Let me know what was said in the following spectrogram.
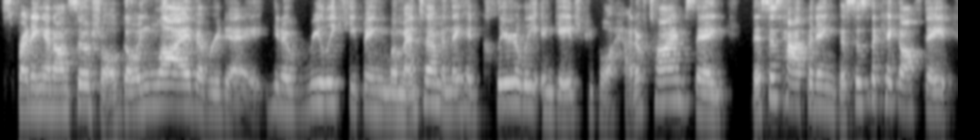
spreading it on social, going live every day, you know, really keeping momentum. And they had clearly engaged people ahead of time saying, this is happening, this is the kickoff date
